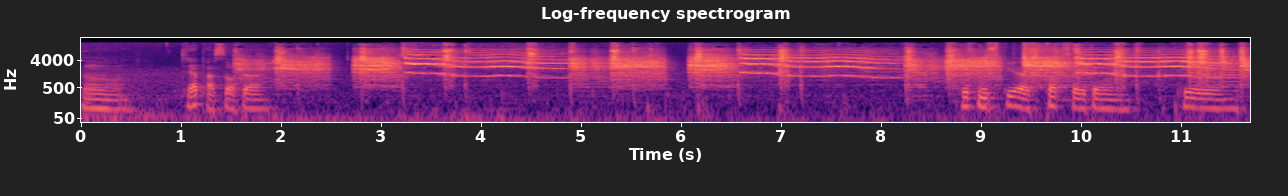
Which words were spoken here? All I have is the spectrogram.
So, der passt doch da. Britney Spears, Toxic. Okay.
